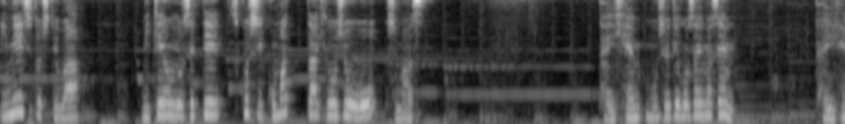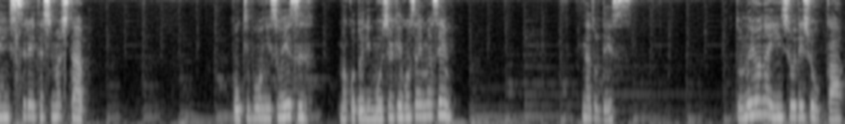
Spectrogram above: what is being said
イメージとしては眉間を寄せて少し困った表情をします。大変申し訳ございません。大変失礼いたしました。ご希望に添えず誠に申し訳ございません。などです。どのような印象でしょうか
